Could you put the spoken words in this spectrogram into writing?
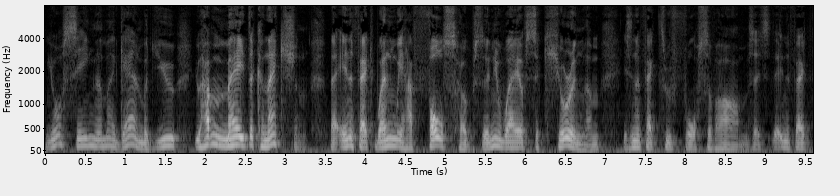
You're seeing them again, but you, you haven't made the connection that, in effect, when we have false hopes, the only way of securing them is, in effect, through force of arms. It's, in effect,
